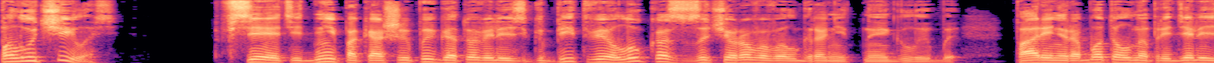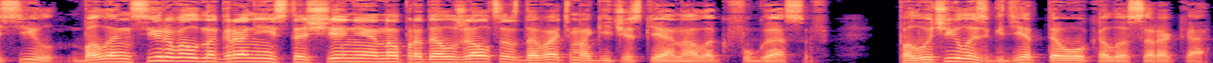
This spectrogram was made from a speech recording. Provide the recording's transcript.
«Получилось!» Все эти дни, пока шипы готовились к битве, Лукас зачаровывал гранитные глыбы. Парень работал на пределе сил, балансировал на грани истощения, но продолжал создавать магический аналог фугасов. Получилось где-то около сорока.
